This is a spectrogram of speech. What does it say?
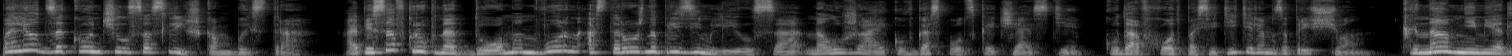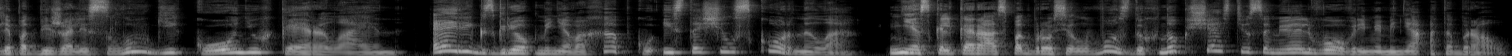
Полет закончился слишком быстро. Описав круг над домом, ворон осторожно приземлился на лужайку в господской части, куда вход посетителям запрещен. К нам немедля подбежали слуги, конюх, Кэролайн. Эрик сгреб меня в охапку и стащил с Корнела, Несколько раз подбросил в воздух, но, к счастью, Самюэль вовремя меня отобрал.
